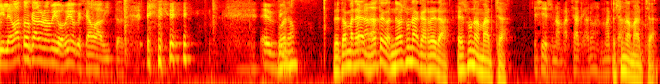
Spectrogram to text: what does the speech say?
y le va a tocar a un amigo mío que se llama Víctor. en fin. Bueno, de todas maneras, Pues nada. no, te- no es una carrera, es una marcha. Sí, es una marcha, claro, en marcha. Es una marcha.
